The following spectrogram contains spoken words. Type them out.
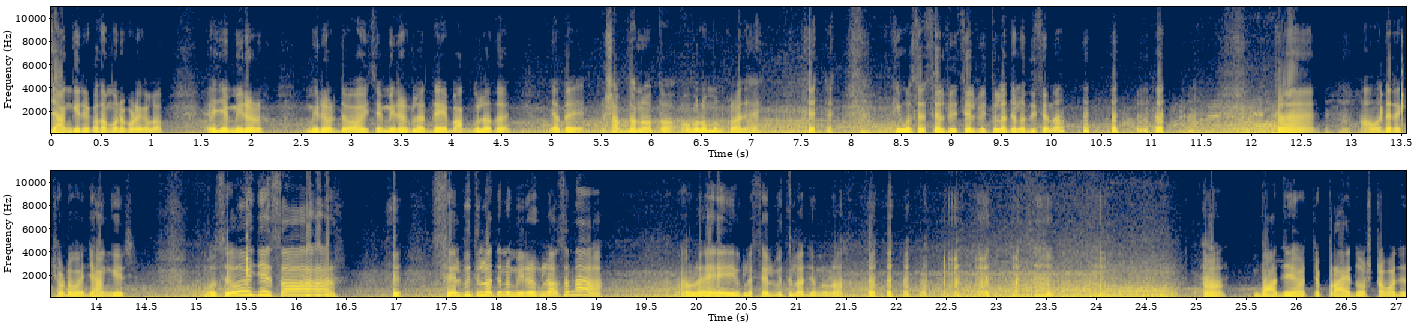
জাহাঙ্গীরের কথা মনে পড়ে গেল। এই যে মিরর মিরর দেওয়া হয়েছে মিররগুলো দিয়ে বাঘগুলোতে যাতে সাবধানতা অবলম্বন করা যায়। কি বলছে? সেলফি সেলফি তোলার জন্য দিছে না? হ্যাঁ আমাদের এক ছোট ভাই জাহাঙ্গীর বলছে, ওই যে স্যার সেলফি তোলার জন্য মিররগুলো আছে না? আমরা এই, ওগুলো সেলফি তোলার জন্য না। বাজে হচ্ছে প্রায় দশটা বাজে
